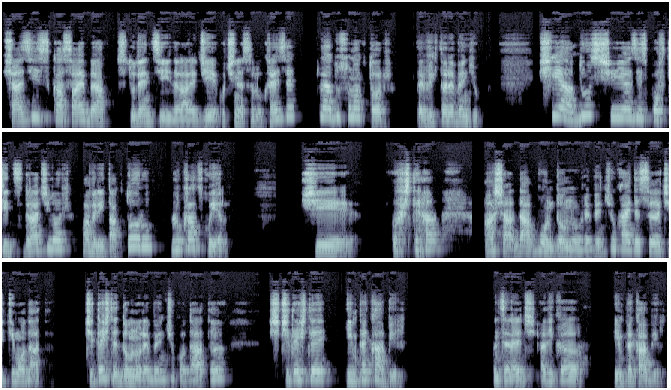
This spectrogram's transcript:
Și a zis ca să aibă studenții de la regie cu cine să lucreze, le-a adus un actor, pe Victor Benjuc. Și i-a adus și i-a zis, poftiți, dragilor, a venit actorul, lucrați cu el. Și ăștia, așa, da, bun, domnul Rebenciuc, haide să citim o dată. Citește domnul Rebenciuc o dată și citește impecabil. Înțelegi? Adică impecabil.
